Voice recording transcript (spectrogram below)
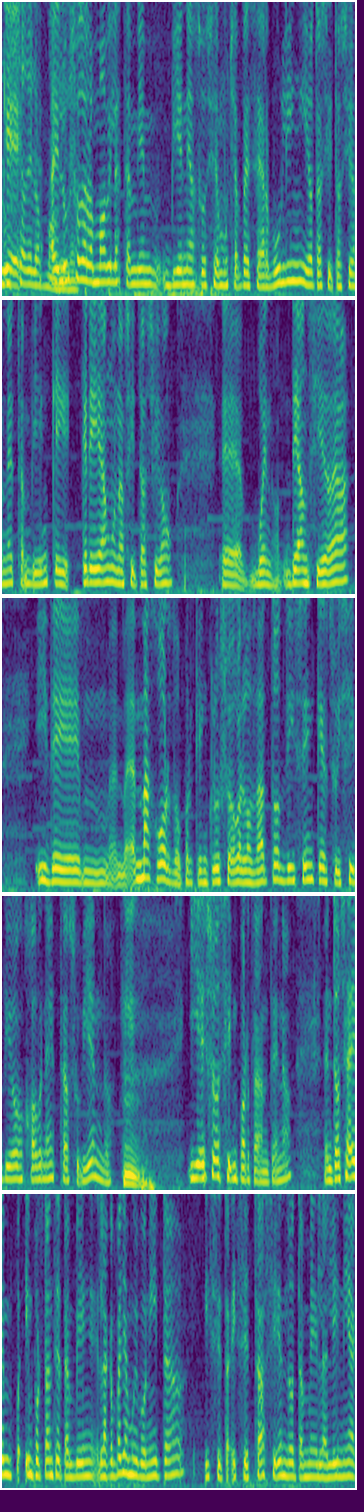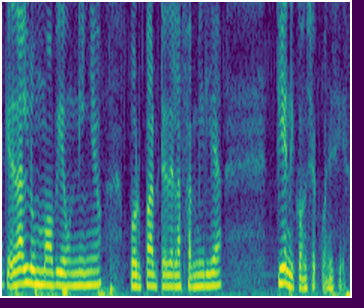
uso de los móviles? El uso de los móviles también viene asociado muchas veces al bullying y otras situaciones también que crean una situación, eh, bueno, de ansiedad y de mm, más gordo, porque incluso los datos dicen que el suicidio en jóvenes está subiendo. Hmm. Y eso es importante, ¿no? Entonces es importante también, la campaña es muy bonita y se, se está haciendo también la línea que darle un móvil a un niño por parte de la familia tiene consecuencias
